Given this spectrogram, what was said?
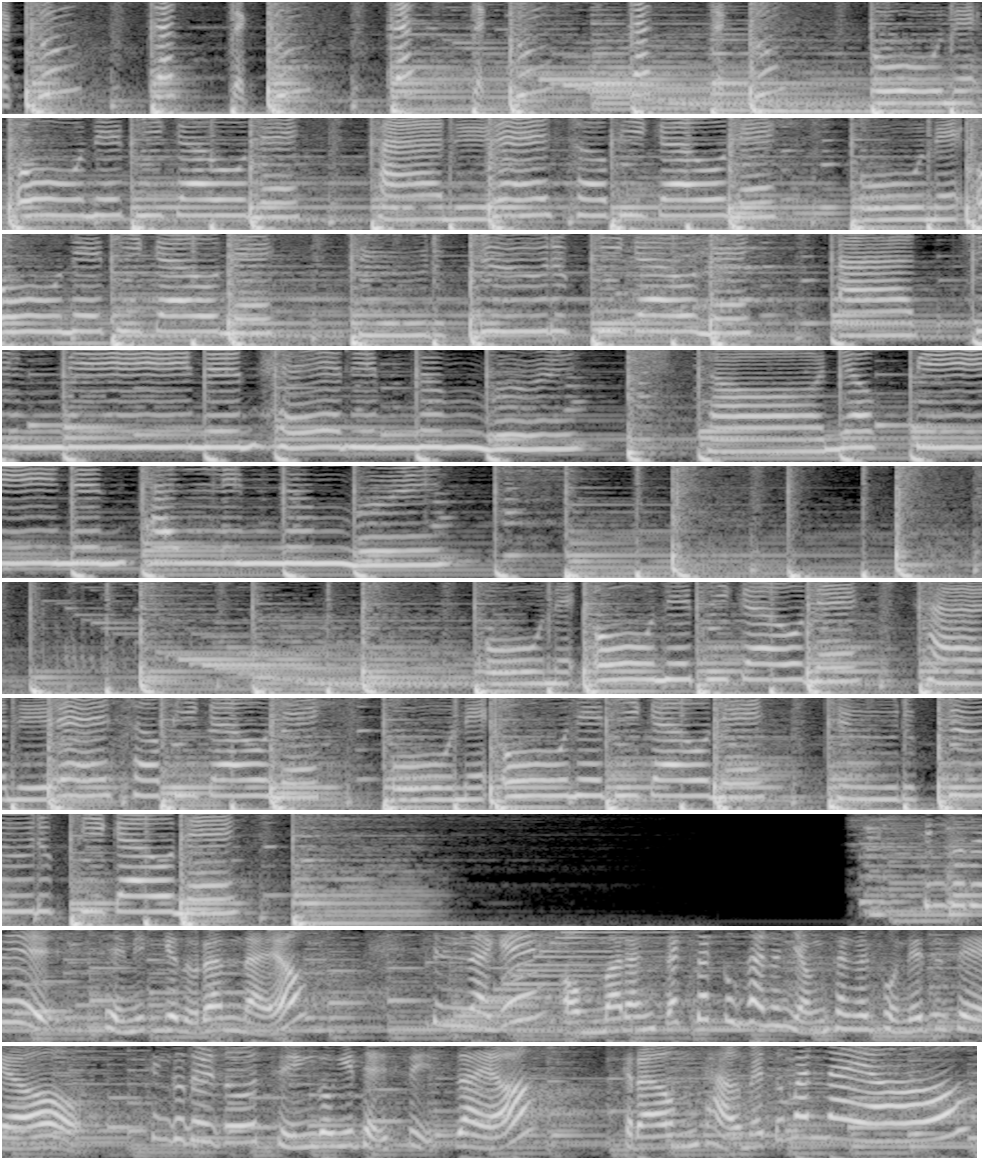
짝짝꿍 짝짝꿍 짝짝꿍 짝짝꿍. 오네 오네 비가 오네. 하늘에서 비가 오네. 오네 오네 비가 오네. 주룩주룩 비가 오네. 아침 비는 해림 눈물. 저녁 비는 달림 눈물. 오네 오네 하늘에서 비가 오네. 오네 오네 비가 오네. 주룩주룩 비가 오네. 친구들 재밌게 놀았나요? 신나게 엄마랑 짝짝꿍 하는 영상을 보내주세요. 친구들도 주인공이 될 수 있어요. 그럼 다음에 또 만나요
